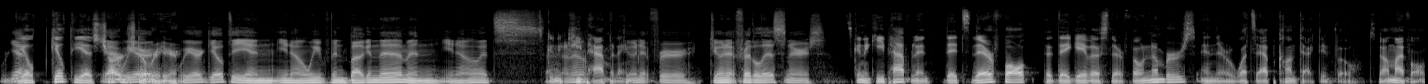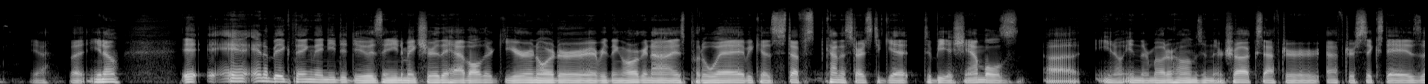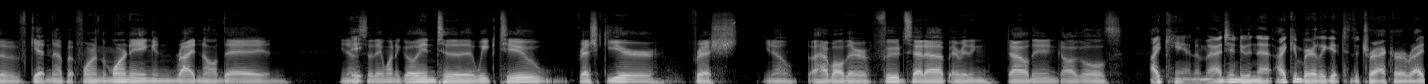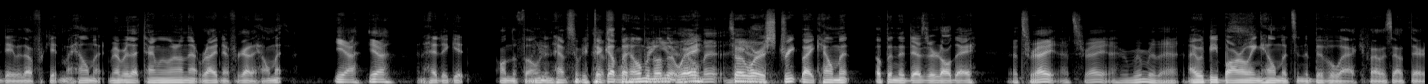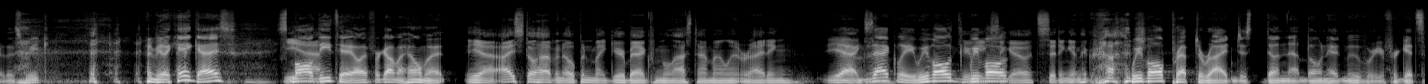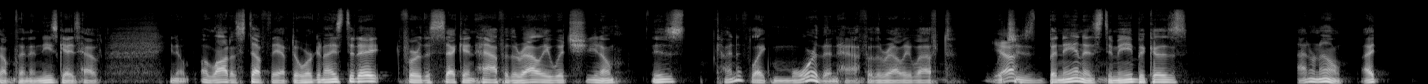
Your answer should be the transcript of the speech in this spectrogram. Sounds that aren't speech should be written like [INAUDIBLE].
We're Yeah. guilt, guilty as charged we are, over here. We are guilty, and you know we've been bugging them, and you know it's, gonna keep know, happening. Doing it for doing it for the listeners. Going to keep happening. It's their fault that they gave us their phone numbers and their WhatsApp contact info. It's not my fault. Yeah, but you know, it, and, and a big thing they need to do is they need to make sure they have all their gear in order, everything organized, put away, because stuff kind of starts to get to be a shambles. Uh, you know, in their motorhomes in their trucks after after six days of getting up at four in the morning and riding all day, and you know, so they want to go into week two fresh gear, fresh. You know, have all their food set up, everything dialed in, goggles. I can't imagine doing that. I can barely get to the track or a ride day without forgetting my helmet. Remember that time we went on that ride and I forgot a helmet Yeah, yeah, and had to get on the phone and mm-hmm. have somebody pick up a helmet on their way. helmet. So I wore Yeah. a street bike helmet up in the desert all day. that's right, that's right. I remember that. I would be borrowing helmets in the bivouac if I was out there this week. [LAUGHS] I'd be like, "Hey guys, small Yeah. detail. I forgot my helmet." Yeah, I still haven't opened my gear bag from the last time I went riding. Yeah, uh, exactly. We've all 2 we've all ago. It's sitting in the garage. we've all prepped to ride and just done that bonehead move where you forget something. And these guys have, you know, a lot of stuff they have to organize today for the second half of the rally, which you know is kind of like more than half of the rally left, Yeah. which is bananas to me because I don't know. I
